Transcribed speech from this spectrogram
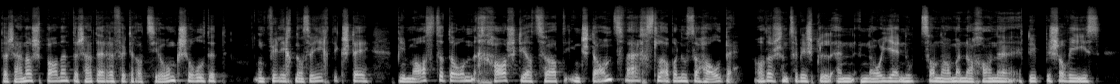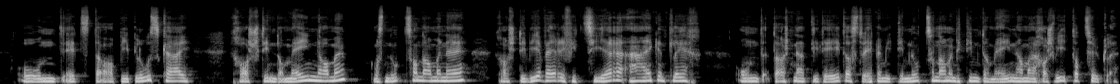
Das ist auch noch spannend, das ist auch dieser Föderation geschuldet. Und vielleicht noch das Wichtigste, bei Mastodon kannst du ja zwar die Instanz wechseln, aber nur so halbe. Oder? Das ist zum Beispiel ein neuer Nutzername nachher typischerweise. Und jetzt da bei Blue Sky kannst du deinen Domainnamen als Nutzernamen nehmen, kannst du wie verifizieren eigentlich. Und da ist dann die Idee, dass du eben mit dem Nutzernamen, mit dem Domainnamen kannst weiterzügeln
